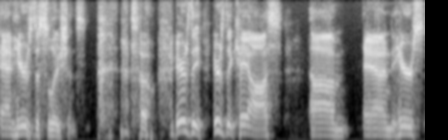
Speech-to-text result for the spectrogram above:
and here's the solutions so here's the here's the chaos um, and here's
